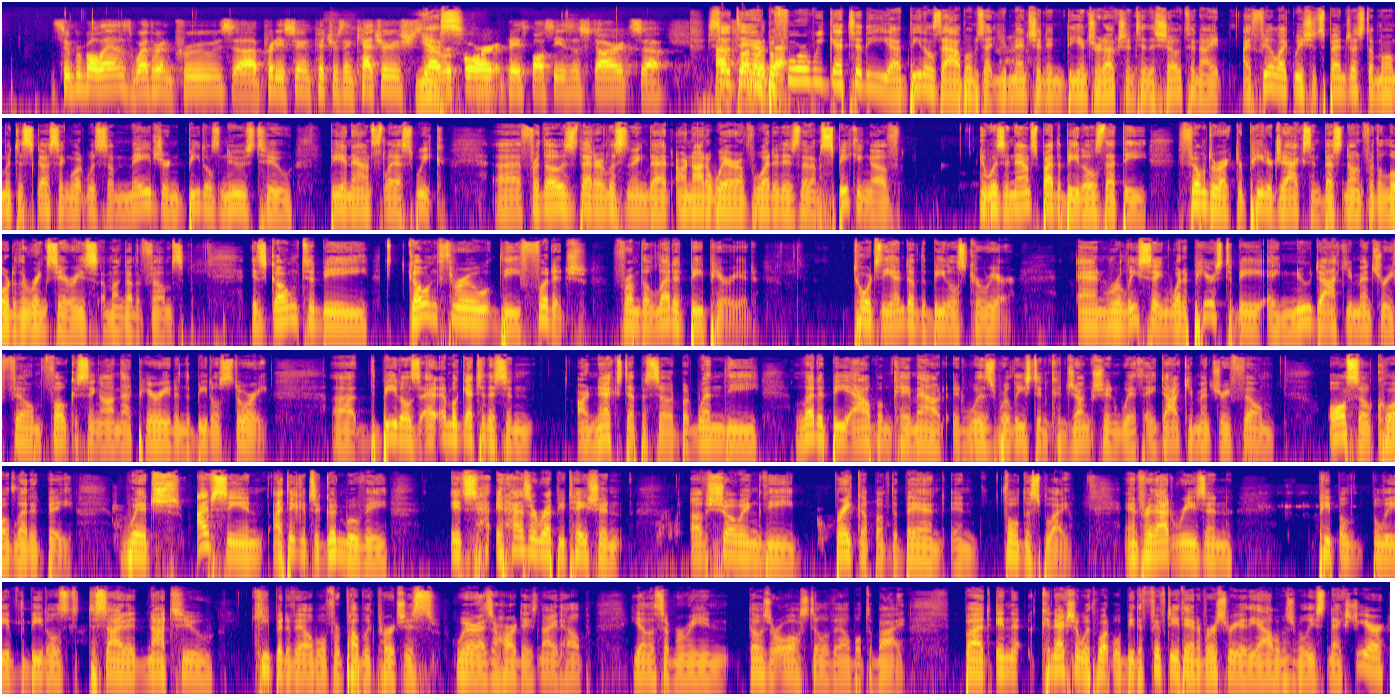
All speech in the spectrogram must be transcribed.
Super Bowl ends, weather improves. Uh, pretty soon, pitchers and catchers uh, yes. uh, report. Baseball season starts. Uh, so, Dan, before that. we get to the uh, Beatles albums that you mentioned in the introduction to the show tonight, I feel like we should spend just a moment discussing what was some major Beatles news to be announced last week. Uh, for those that are listening that are not aware of what it is that I'm speaking of, it was announced by the Beatles that the film director Peter Jackson, best known for the Lord of the Rings series, among other films, is going to be going through the footage from the Let It Be period towards the end of the Beatles' career and releasing what appears to be a new documentary film focusing on that period in the Beatles' story. Uh, the Beatles, and we'll get to this in our next episode, but when the Let It Be album came out, it was released in conjunction with a documentary film also called Let It Be, which I've seen. I think it's a good movie. It's it has a reputation of showing the breakup of the band in full display. And for that reason, people believe the Beatles decided not to keep it available for public purchase, whereas A Hard Day's Night, Help, Yellow Submarine, those are all still available to buy. But in connection with what will be the 50th anniversary of the album's release next year,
